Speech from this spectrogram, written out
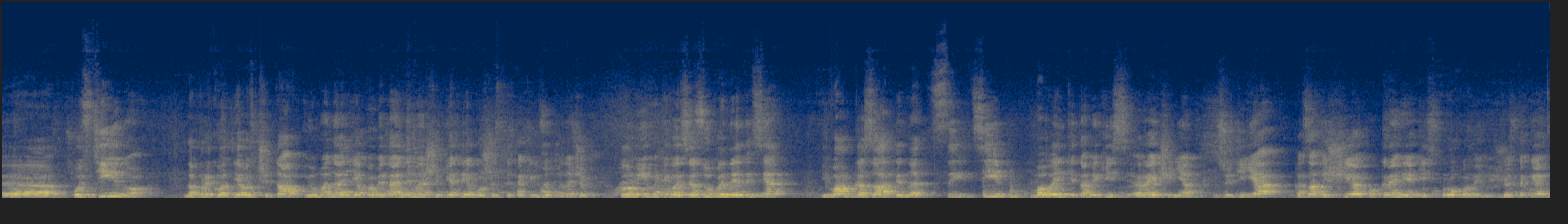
е, постійно, наприклад, я ось читав, і у мене, я пам'ятаю, не менше п'яти або шести таких зупиночок, коли мені хотілося зупинитися і вам казати на ці, ці маленькі там якісь речення життя, казати ще окремі якісь проповіді. Щось таке,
